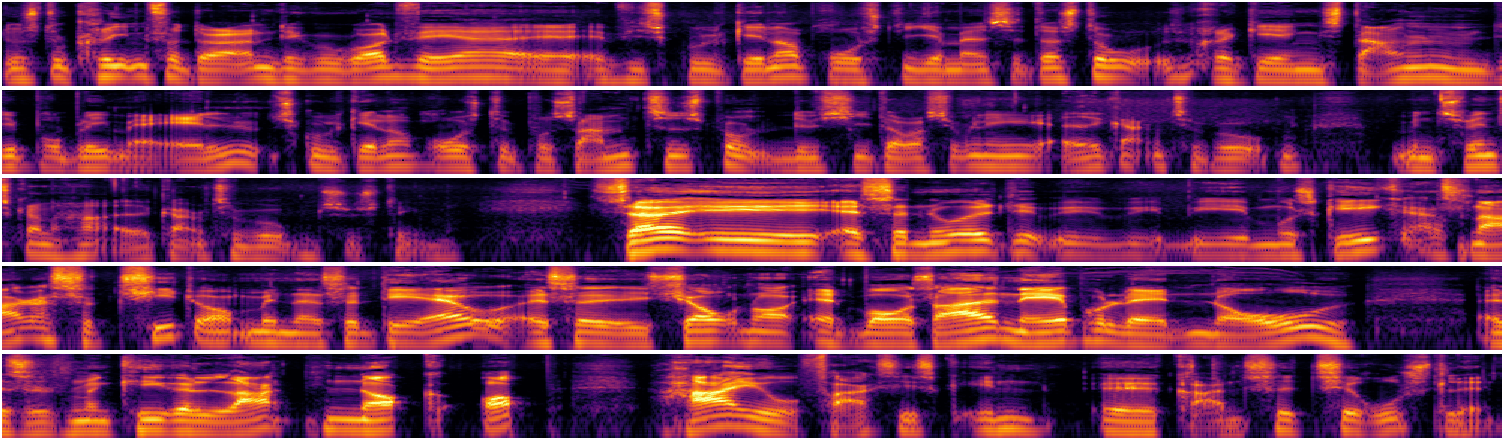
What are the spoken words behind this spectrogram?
nu stod krigen for døren. Det kunne godt være, at vi skulle genopruste. Jamen altså, der stod regeringen stavlen med det problem, at alle skulle genopruste på samme tidspunkt. Det vil sige, at der var simpelthen ikke adgang til våben. Men svenskerne har adgang til våbensystemer. Så øh, altså noget det, vi, vi måske ikke har snakket så tit om, men altså, det er jo altså, sjovt nok, at vores eget naboland, Norge, altså hvis man kigger langt nok op, har jo faktisk en øh, grænse til Rusland.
